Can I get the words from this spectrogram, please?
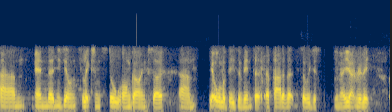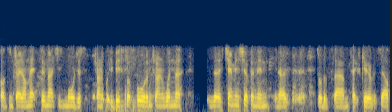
Um, and the New Zealand selection's still ongoing. So, um, yeah, all of these events are, are, part of it. So we just you know you don't really concentrate on that too much. It's more just trying to put your best foot forward and trying to win the the championship, and then you know it sort of um, takes care of itself.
